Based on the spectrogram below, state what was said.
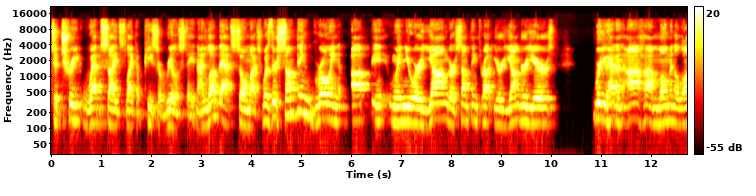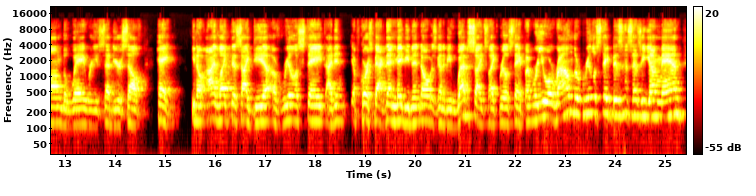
to treat websites like a piece of real estate. And I love that so much. Was there something growing up when you were young or something throughout your younger years where you had an aha moment along the way where you said to yourself, hey, you know, I like this idea of real estate. I didn't, of course, back then, maybe you didn't know it was going to be websites like real estate, but were you around the real estate business as a young man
